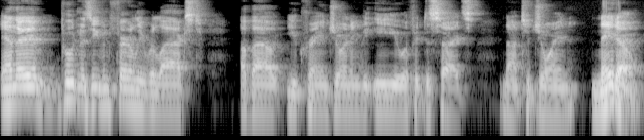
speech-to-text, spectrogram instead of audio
And Putin is even fairly relaxed about Ukraine joining the EU if it decides not to join NATO.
